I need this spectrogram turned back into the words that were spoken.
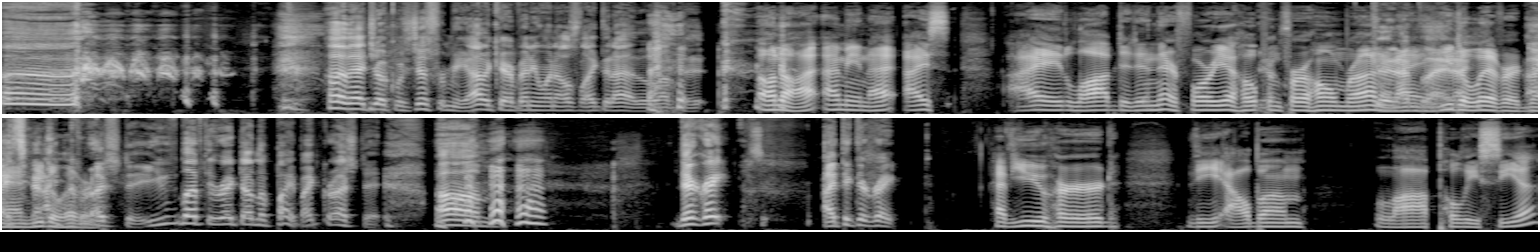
Uh, oh, that joke was just for me. I don't care if anyone else liked it. I loved it. oh no, I, mean I I, I, I I lobbed it in there for you, hoping for a home run, Good, and I, you delivered, man. I you delivered. crushed it. You left it right down the pipe. I crushed it. Um, they're great. I think they're great. Have you heard the album La Policia,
